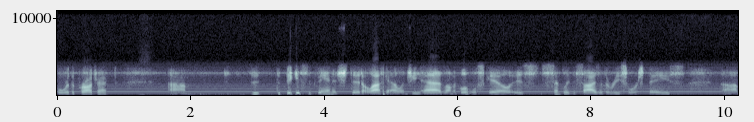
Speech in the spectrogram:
for the project. Um, the, the biggest advantage that Alaska LNG has on a global scale is simply the size of the resource base. Um,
